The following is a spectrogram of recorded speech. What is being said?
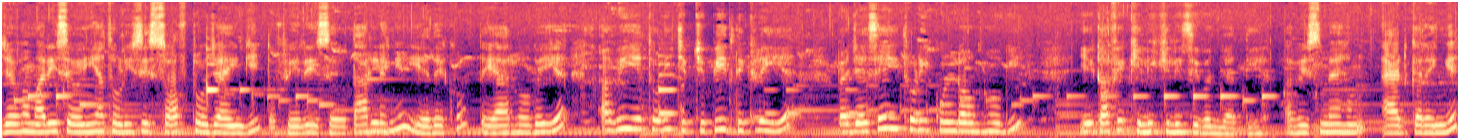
जब हमारी सेवैयाँ थोड़ी सी सॉफ्ट हो जाएँगी तो फिर इसे उतार लेंगे। ये देखो, तैयार हो गई है। अभी ये थोड़ी चिपचिपी दिख रही है, पर जैसे ही थोड़ी कूल डाउन होगी, ये काफ़ी खिली खिली सी बन जाती है। अब इसमें हम ऐड करेंगे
